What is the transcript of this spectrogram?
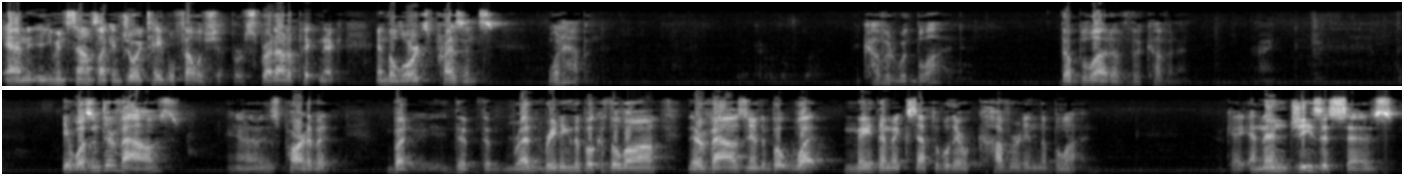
and it even sounds like enjoy table fellowship or spread out a picnic in the Lord's presence. What happened? Covered with blood. The blood of the covenant. Right? It wasn't their vows. You know, it was part of it. But the, the read, reading the book of the law, their vows and everything, but what made them acceptable? They were covered in the blood. Okay, and then Jesus says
